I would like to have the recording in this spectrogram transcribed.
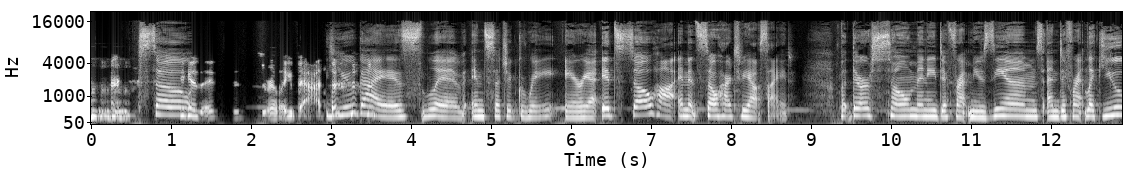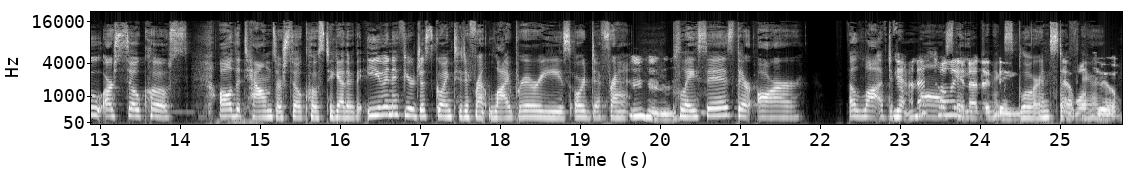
or So because it's, it's really bad. you guys live in such a great area. It's so hot and it's so hard to be outside. But there are so many different museums and different, like, you are so close. All the towns are so close together that even if you're just going to different libraries or different Mm-hmm. places, there are a lot of different Yeah, and that's totally that another thing explore and stuff that we'll there. do.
